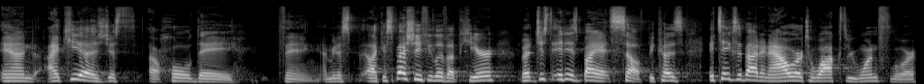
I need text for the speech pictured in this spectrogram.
And IKEA is just a whole day thing. I mean, like especially if you live up here, but just it is by itself because it takes about an hour to walk through one floor.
